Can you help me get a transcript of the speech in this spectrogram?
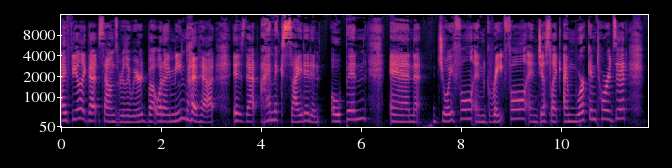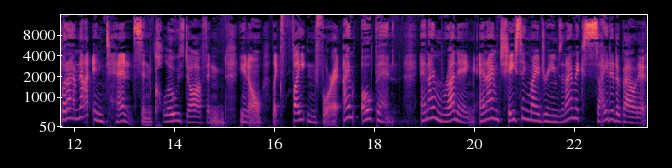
I feel like that sounds really weird, but what I mean by that is that I'm excited and open and joyful and grateful and just like I'm working towards it, but I'm not intense and closed off and, you know, like fighting for it. I'm open and I'm running and I'm chasing my dreams and I'm excited about it.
